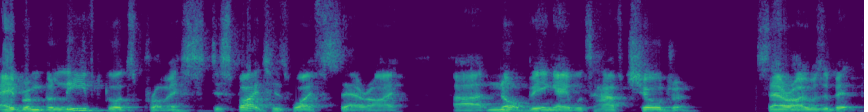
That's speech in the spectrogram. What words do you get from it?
Abram believed God's promise, despite his wife Sarai uh, not being able to have children. Sarai was a bit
